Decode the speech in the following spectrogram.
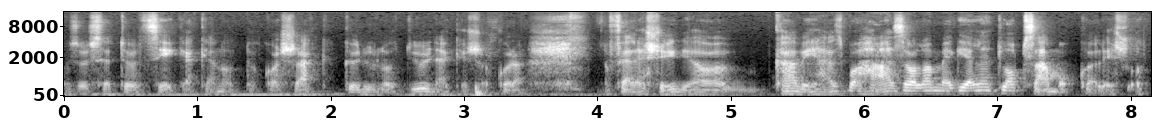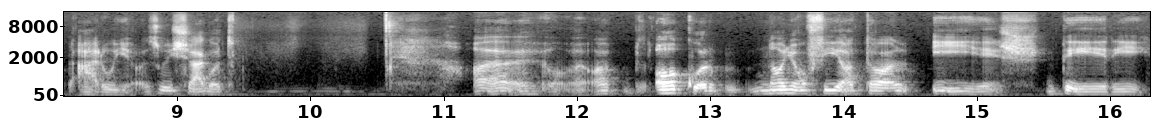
az összetört székeken ott a kasák körül ott ülnek, és akkor a, a felesége a kávéházba házala megjelent lapszámokkal, és ott árulja az újságot. A, a, a, akkor nagyon fiatal I. és Déri,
